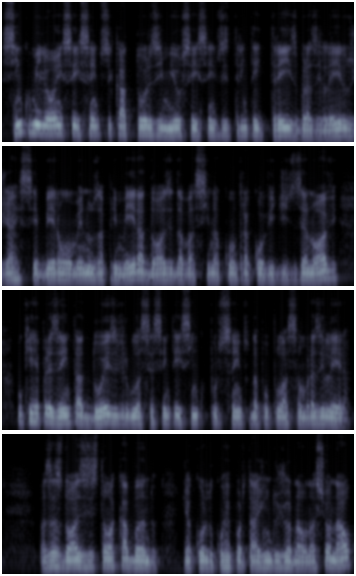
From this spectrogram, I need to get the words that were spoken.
5.614.633 brasileiros já receberam ao menos a primeira dose da vacina contra a Covid-19, o que representa 2,65% da população brasileira. Mas as doses estão acabando. De acordo com reportagem do Jornal Nacional,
